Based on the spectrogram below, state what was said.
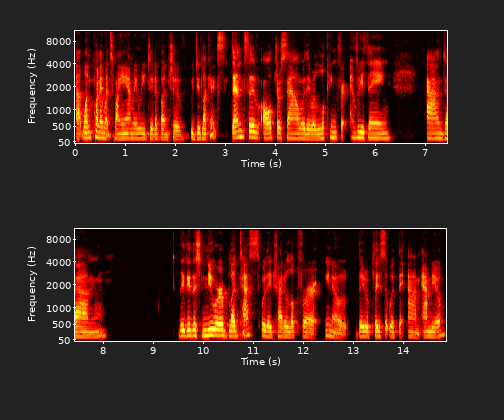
at one point i went to miami we did a bunch of we did like an extensive ultrasound where they were looking for everything. And um, they did this newer blood test where they try to look for you know they replace it with the um, amnio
